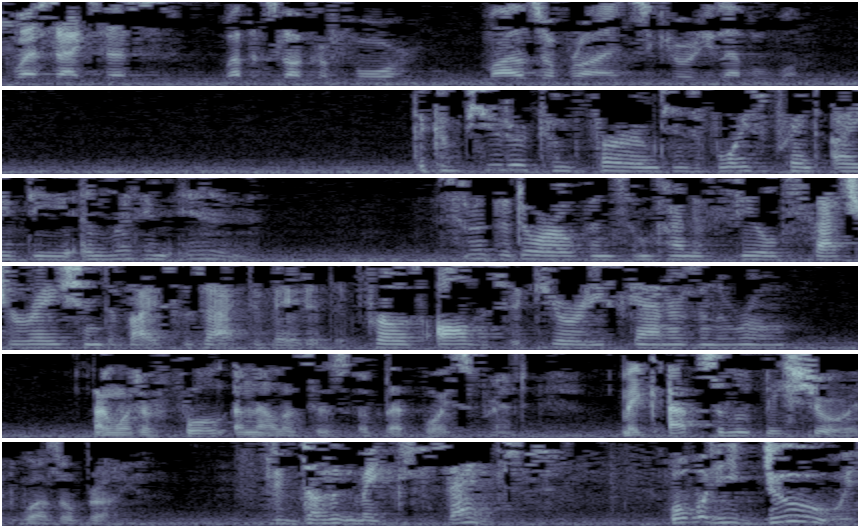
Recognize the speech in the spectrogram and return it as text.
Request access. Weapons locker 4. Miles O'Brien, security level 1. The computer confirmed his voice print ID and let him in. As soon as the door opened, some kind of field saturation device was activated that froze all the security scanners in the room. I want a full analysis of that voice print. Make absolutely sure it was O'Brien. It doesn't make sense. What would he do with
